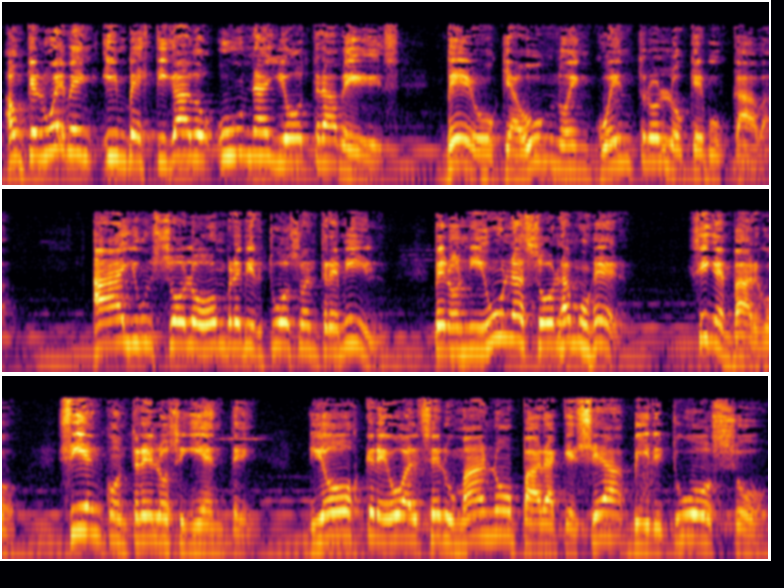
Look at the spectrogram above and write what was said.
Aunque lo he investigado una y otra vez, veo que aún no encuentro lo que buscaba. Hay un solo hombre virtuoso entre mil, pero ni una sola mujer. Sin embargo, sí encontré lo siguiente. Dios creó al ser humano para que sea virtuoso,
